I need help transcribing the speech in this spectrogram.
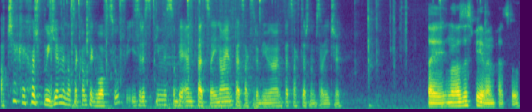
A czekaj, chodź, pójdziemy na zakątek łowców i zrespimy sobie NPC i na NPC-ach zrobimy, na NPC-ach też nam zaliczy. Tutaj, no zespiłem NPC-ów.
